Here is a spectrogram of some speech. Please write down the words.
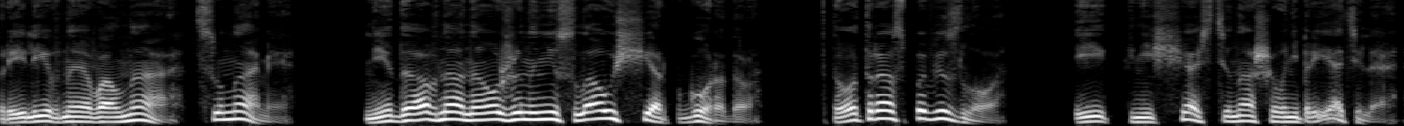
Приливная волна — цунами. Недавно она уже нанесла ущерб городу. В тот раз повезло. И, к несчастью нашего неприятеля,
